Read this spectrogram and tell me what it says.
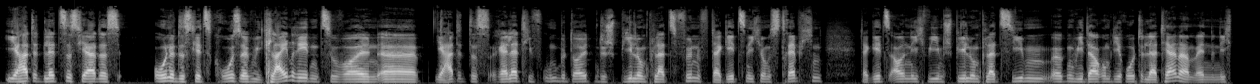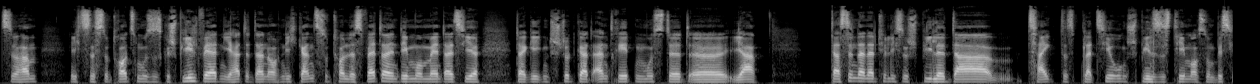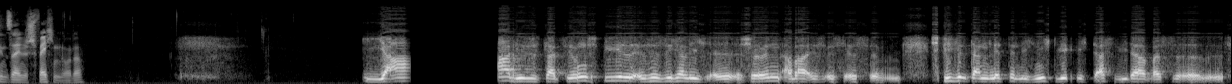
Ihr hattet letztes Jahr das ohne das jetzt groß irgendwie kleinreden zu wollen, äh, ihr hattet das relativ unbedeutende Spiel um Platz 5. Da geht's nicht ums Treppchen, da geht's auch nicht wie im Spiel um Platz 7 irgendwie darum, die rote Laterne am Ende nicht zu haben. Nichtsdestotrotz muss es gespielt werden. Ihr hattet dann auch nicht ganz so tolles Wetter in dem Moment, als ihr dagegen Stuttgart antreten musstet. Äh, ja, das sind dann natürlich so Spiele, da zeigt das Platzierungsspielsystem auch so ein bisschen seine Schwächen, oder? Ja, dieses Platzierungsspiel ist es sicherlich äh, schön, aber es, es, es äh, spiegelt dann letztendlich nicht wirklich das wider, was äh,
